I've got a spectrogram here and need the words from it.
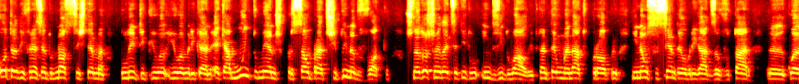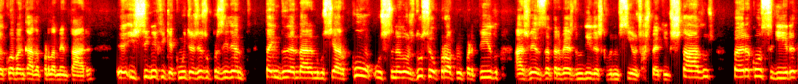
outra diferença entre o nosso sistema político e o, e o, americano é que há muito menos pressão para a disciplina de voto. Os senadores são eleitos a título individual e, portanto, têm um mandato próprio e não se sentem obrigados a votar uh, com, a, com, a, bancada parlamentar. Uh, isto significa que muitas vezes o presidente tem de andar a negociar com os senadores do seu próprio partido, às vezes através de medidas que beneficiam os respectivos Estados, para conseguir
